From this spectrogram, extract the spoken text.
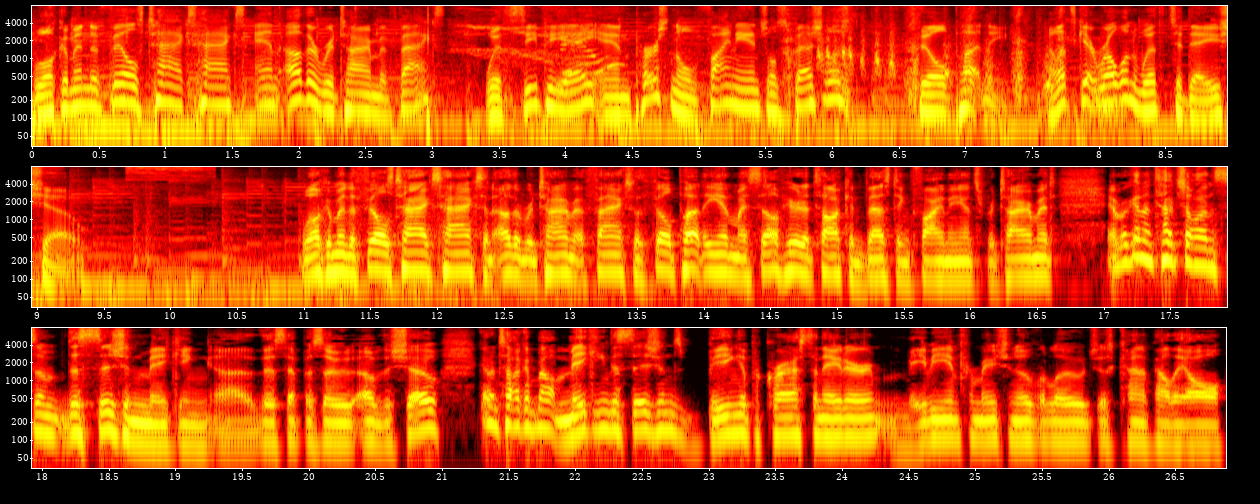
Welcome into Phil's Tax Hacks and Other Retirement Facts with CPA and personal financial specialist Phil Putney. Now let's get rolling with today's show. Welcome into Phil's Tax Hacks and Other Retirement Facts with Phil Putney and myself here to talk investing, finance, retirement. And we're going to touch on some decision making uh, this episode of the show. Going to talk about making decisions, being a procrastinator, maybe information overload, just kind of how they all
